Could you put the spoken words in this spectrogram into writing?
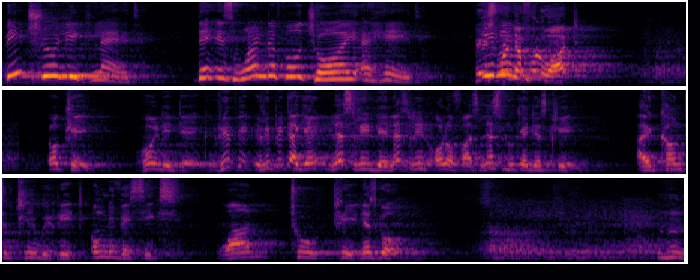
be truly glad. There is wonderful joy ahead there is wonderful what? Okay, hold it there. Repeat, repeat again. Let's read there. Let's read all of us. Let's look at the screen. I count to three, we read. Only verse 6. One, two, three. Let's go. Mm-hmm.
